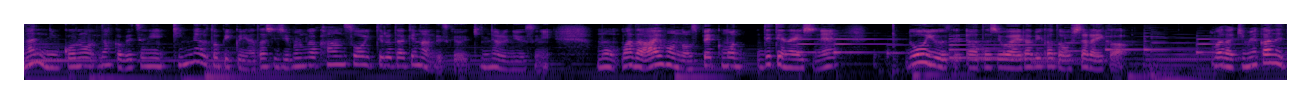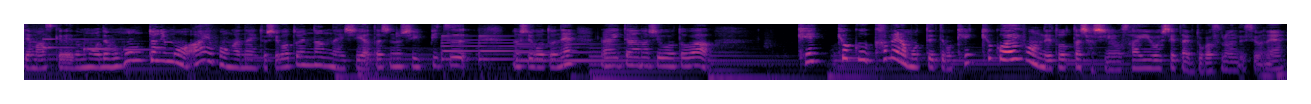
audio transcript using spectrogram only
何このなんか別に気になるトピックに私自分が感想を言ってるだけなんですけど気になるニュースに。もうまだ iPhone のスペックも出てないしね。どういう私は選び方をしたらいいか。まだ決めかねてますけれどもでも本当にもう iPhone がないと仕事になんないし私の執筆の仕事ねライターの仕事は結局カメラ持ってっても結局 iPhone で撮った写真を採用してたりとかするんですよね。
